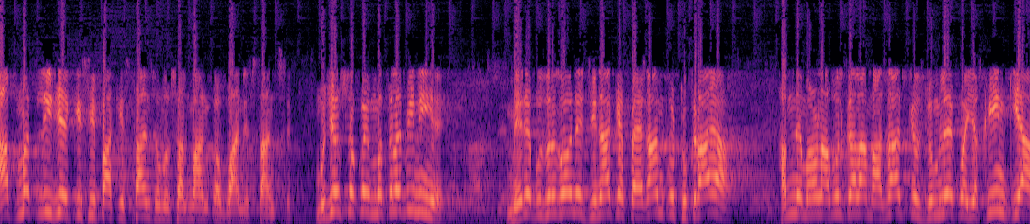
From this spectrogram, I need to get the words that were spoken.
आप मत लीजिए किसी पाकिस्तान से, मुसलमान को अफ़गानिस्तान से। मुझे उससे कोई मतलब ही नहीं है। मेरे बुज़ुर्गों ने जिना के पैगाम को ठुकराया। हमने मौलाना अबुल कलाम आज़ाद के उस जुमले को यकीन किया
